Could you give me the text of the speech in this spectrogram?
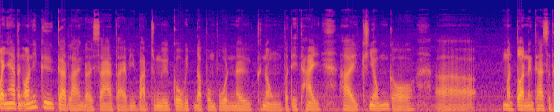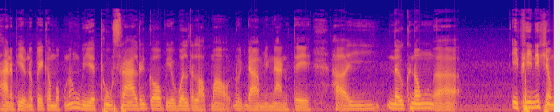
បញ្ហាទាំងអស់នេះគឺកើតឡើងដោយសារតែវិបត្តិជំងឺ Covid-19 នៅក្នុងប្រទេសថៃហើយខ្ញុំក៏អឺមិនទាន់នឹងថាស្ថានភាពនៅពេលខាងមុខហ្នឹងវាធូរស្រាលឬក៏វាវិលត្រឡប់មកដូចដើមយ៉ាងណានោះទេហើយនៅក្នុង EP នេះខ្ញុំ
